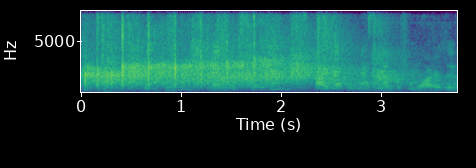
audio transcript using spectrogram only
Thank you. Member statements. I recognize a member from Waterloo.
